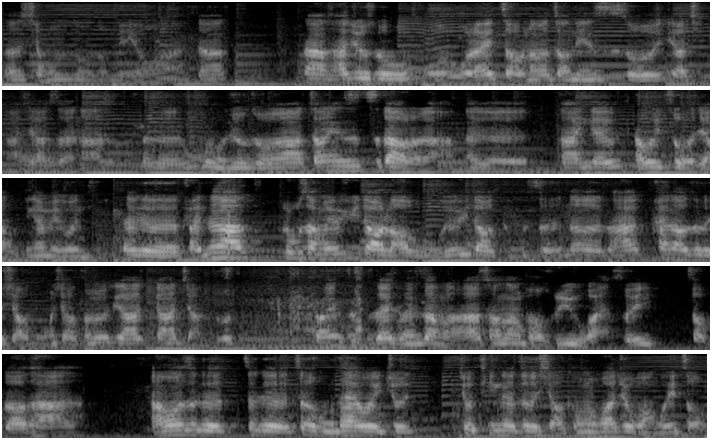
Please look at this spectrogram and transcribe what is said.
呃，小牧童说：“没有啊。”那那他就说我我来找那个张天师，说要请他下山啊什么。那个牧童就说啊，张天师知道了啦，那个他应该他会做这样，应该没问题。那个反正他路上又遇到老虎，又遇到毒蛇，那个他看到这个小童，小童又跟他跟他讲说，张天师不在山上了，他常常跑出去玩，所以找不到他。然后这个这个这个洪太尉就就听了这个小童的话，就往回走，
